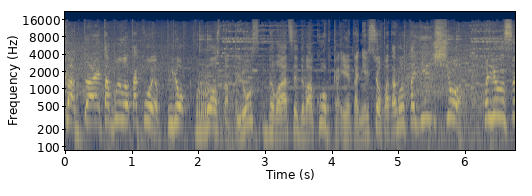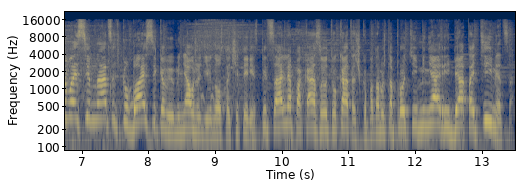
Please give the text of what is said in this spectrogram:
Когда это было такое? Плё, просто плюс 22 кубка. И это не все, потому что еще плюс 18 кубасиков. И у меня уже 94. Специально показываю эту каточку, потому что против меня ребята тимятся.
